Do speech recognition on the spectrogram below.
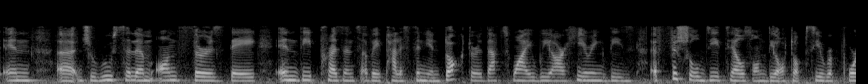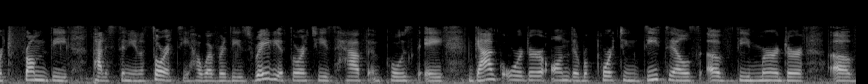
in uh, Jerusalem on Thursday in the presence of a Palestinian doctor. That's why we are hearing these official details on the autopsy report from the Palestinian Authority. However, the Israeli authorities have imposed a gag order on the reporting details of the murder of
